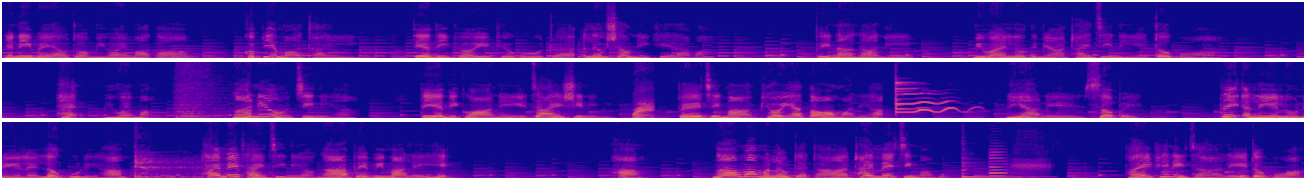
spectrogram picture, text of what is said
ညနေပဲရောက်တော့မိဝိုင်းမကကွက်ပြစ်မှာထိုင်ရင်တရတိဖြော်ရီဖြိုးဖို့အတွက်အလုပ်ရှုပ်နေခဲ့တာပါဘေးနားကနေမိဝိုင်းလုံးသမျှထိုင်ကြည့်နေတဲ့တုတ်ပေါ်ကဟဲ့မိဝိုင်းမငါနဲ့အောင်ကြည့်နေဟာ တရတိခွာနေအကြာကြီးရှိနေပြီဘယ်အချိန်မှဖြော်ရတော့အောင်မလဲဟာနင်းရလေဇွတ်ပဲတိတ်အလင်းလုံးနေလဲလောက်ကူလေဟာထိုင်မဲထိုင်ကြည့်နေရောငါကဘယ်ပြီးမှလဲဟဲ့ဟာငါမှမလောက်တတ်တာထိုင်မဲကြည့်မှာပေါ့ဘာဖြစ်နေကြတာလဲတုတ်ပေါ်က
